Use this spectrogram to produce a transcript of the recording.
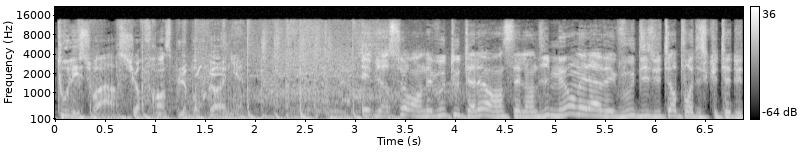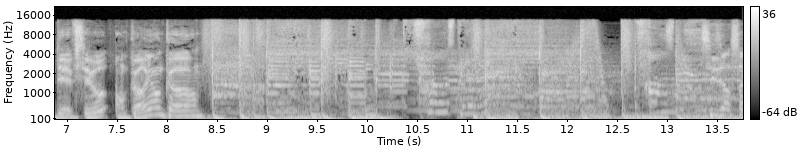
tous les soirs sur France Bleu Bourgogne. Et bien sûr, rendez-vous tout à l'heure, hein, c'est lundi, mais on est là avec vous, 18h pour discuter du DFCO encore et encore. 6h50.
